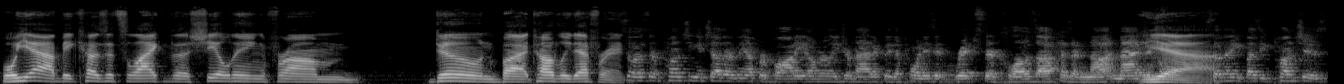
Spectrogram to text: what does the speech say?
Well, yeah, because it's like the shielding from Dune, but totally different. So as they're punching each other in the upper body overly dramatically, the point is it rips their clothes off because they're not magical. Yeah. So then he, as he punches,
